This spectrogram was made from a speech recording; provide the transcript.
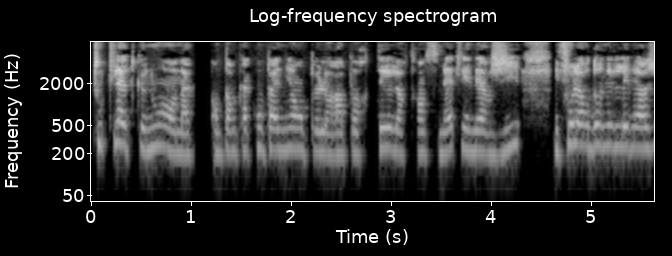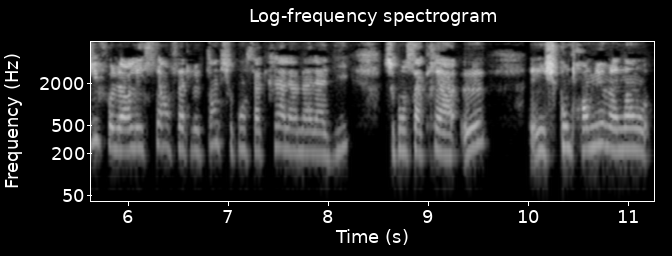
Toute l'aide que nous, en tant qu'accompagnant, on peut leur apporter, leur transmettre l'énergie. Il faut leur donner de l'énergie, il faut leur laisser en fait le temps de se consacrer à la maladie, se consacrer à eux. Et je comprends mieux maintenant,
